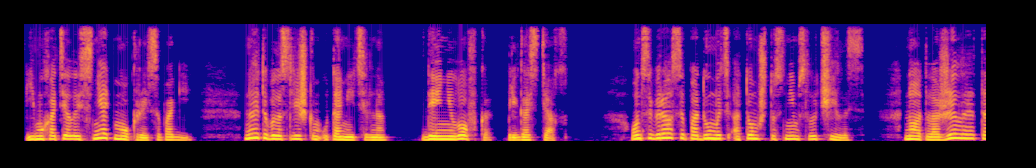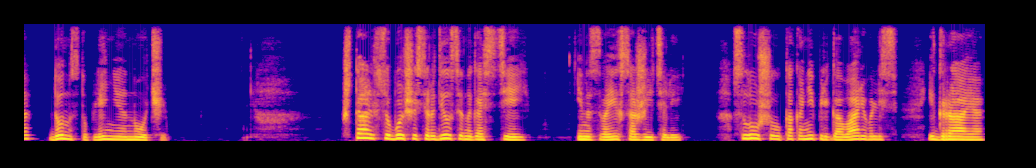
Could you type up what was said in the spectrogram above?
Ему хотелось снять мокрые сапоги, но это было слишком утомительно, да и неловко при гостях. Он собирался подумать о том, что с ним случилось, но отложил это до наступления ночи. Шталь все больше сердился на гостей и на своих сожителей. Слушал, как они переговаривались, играя,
